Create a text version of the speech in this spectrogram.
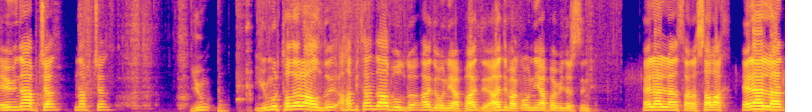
Evi ne yapacaksın? Ne yapacaksın? Yum yumurtaları aldı. Aha bir tane daha buldu. Hadi onu yap. Hadi. Hadi bak onu yapabilirsin. Helal lan sana salak. Helal lan.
